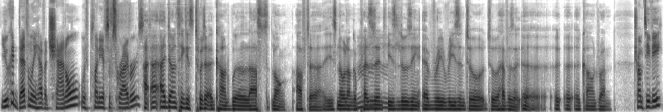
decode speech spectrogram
you could definitely have a channel with plenty of subscribers. I, I don't think his Twitter account will last long after he's no longer president. Mm. He's losing every reason to to have his uh, uh, uh, account run. Trump TV?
